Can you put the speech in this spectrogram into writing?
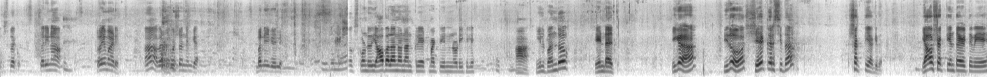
ಒಪ್ಸ್ಬೇಕು. ಸರಿನಾ? ಟ್ರೈ ಮಾಡಿ. ಹಾ ಅವೆರಡು ಕ್ವಶನ್ ನಿಮ್ಗೆ. ಬನ್ನಿ ಈಗ ಇಲ್ಲಿ. ಉಪಯೋಗಿಸ್ಕೊಂಡು ಯಾವ ಬಲನ ನಾನು ಕ್ರಿಯೇಟ್ ಮಾಡ್ತೀನಿ ನೋಡಿ ಇಲ್ಲಿ. ಹಾ ಇಲ್ಲಿ ಬಂದು ಎಂಡ್ ಆಯ್ತು ಈಗ ಇದು ಶೇಖರಿಸಿದ ಶಕ್ತಿಯಾಗಿದೆ. ಯಾವ ಶಕ್ತಿ ಅಂತ ಹೇಳ್ತೀವಿ?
